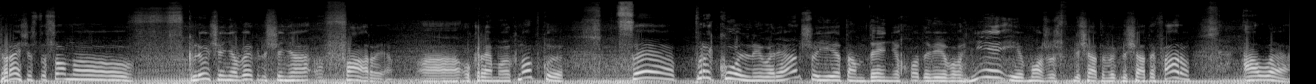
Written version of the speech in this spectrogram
До речі, стосовно включення виключення фари окремою кнопкою, це прикольний варіант, що є там денні ходові вогні і можеш включати виключати фару. Але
